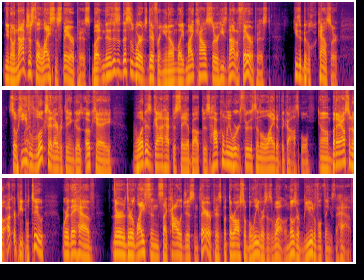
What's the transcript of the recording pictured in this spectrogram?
You know, not just a licensed therapist, but this is this is where it's different. You know, like my counselor, he's not a therapist; he's a biblical counselor. So he looks at everything and goes, "Okay, what does God have to say about this? How can we work through this in the light of the gospel?" Um, but I also know other people too, where they have they're they're licensed psychologists and therapists, but they're also believers as well, and those are beautiful things to have.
